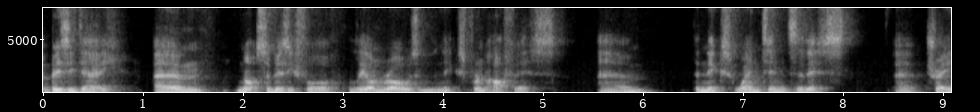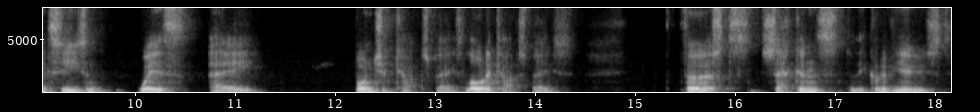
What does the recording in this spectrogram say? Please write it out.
a busy day. Um, not so busy for Leon Rose and the Knicks front office. Um, the Knicks went into this uh, trade season with a bunch of cap space, load of cap space, firsts, seconds that they could have used,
